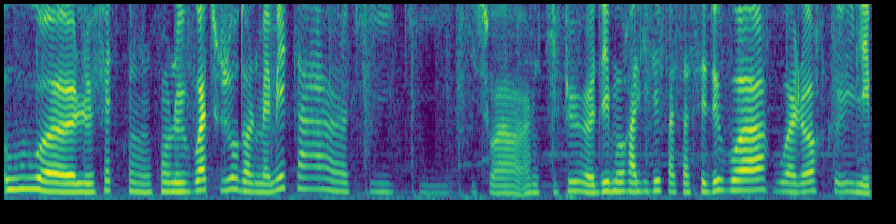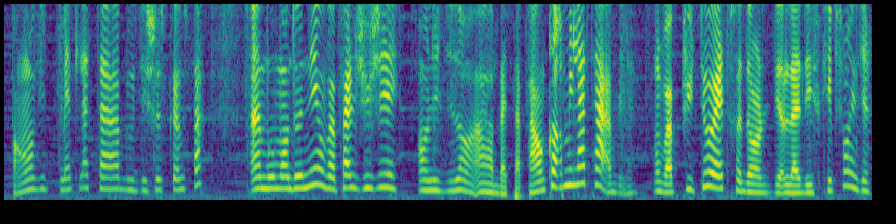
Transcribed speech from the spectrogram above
ou euh, le fait qu'on le voit toujours dans le même état, euh, qui, soit un petit peu euh, démoralisé face à ses devoirs, ou alors qu'il n'ait pas envie de mettre la table, ou des choses comme ça. À un moment donné, on va pas le juger en lui disant Ah, bah t'as pas encore mis la table. On va plutôt être dans la description et dire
